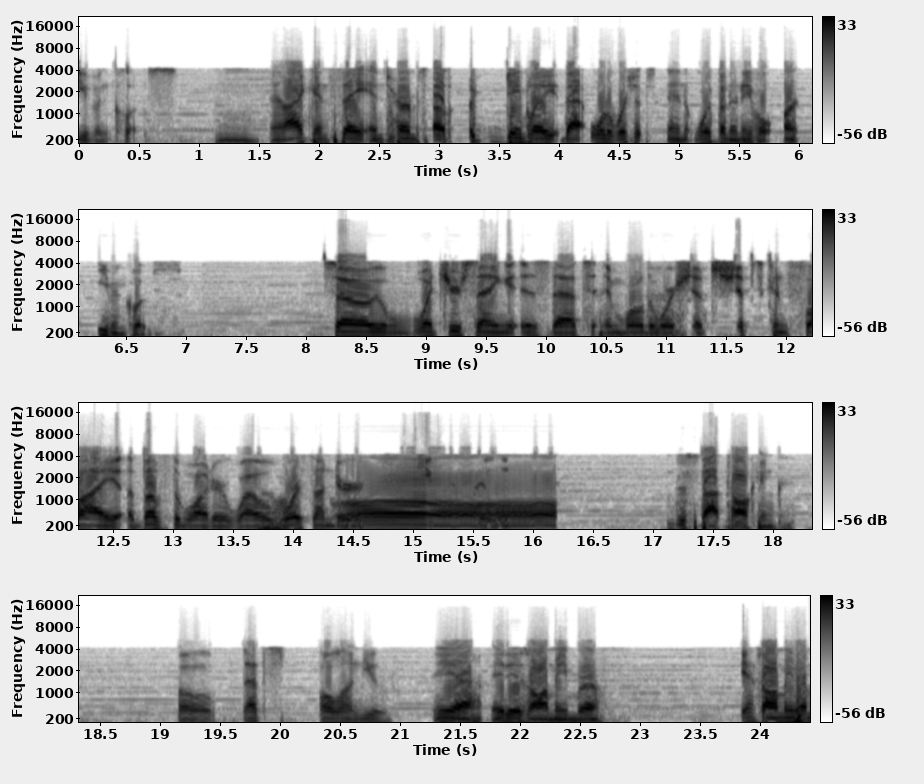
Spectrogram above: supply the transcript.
even close. Mm, and I can say, in terms of uh, gameplay, that Order of Warships and War Thunder Naval aren't even close. So what you're saying is that in World of Warships, ships can fly above the water, while oh. War Thunder. Oh, just stop talking. Oh, that's all on you. Yeah, it is on me, bro. Yeah. It's all on me that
